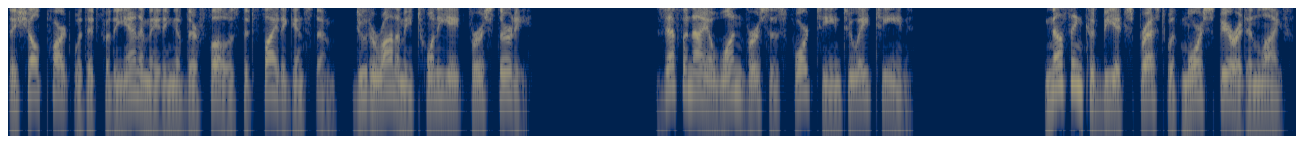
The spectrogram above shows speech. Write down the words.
they shall part with it for the animating of their foes that fight against them. Deuteronomy 28 verse 30. Zephaniah 1 verses 14 to 18. Nothing could be expressed with more spirit and life,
